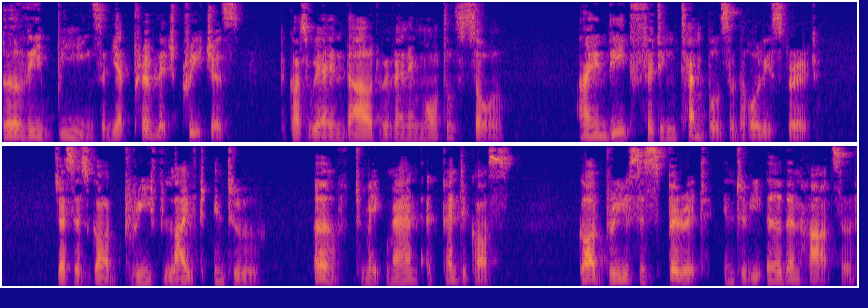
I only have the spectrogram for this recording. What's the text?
earthly beings and yet privileged creatures, because we are endowed with an immortal soul, are indeed fitting temples of the Holy Spirit. Just as God breathed life into earth to make man at Pentecost, God breathes His Spirit into the earthen hearts of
